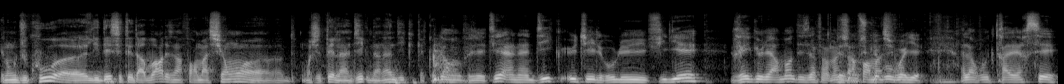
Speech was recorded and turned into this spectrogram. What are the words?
et donc, du coup, euh, l'idée, c'était d'avoir des informations. Euh, moi, j'étais l'indic d'un indic, quelque part. vous étiez un indic utile. Vous lui filiez régulièrement des informations, des informations. que vous voyez. Alors, vous traversez,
